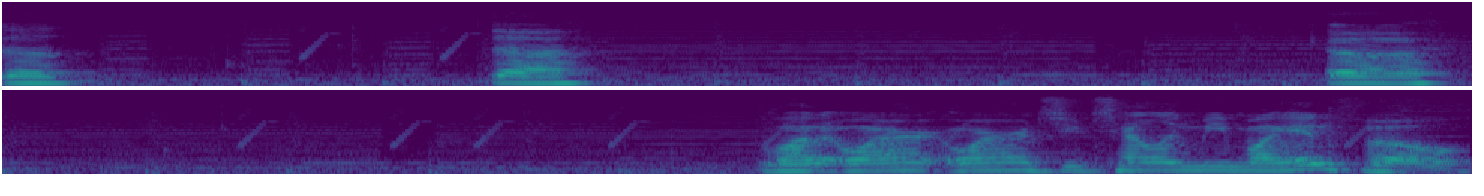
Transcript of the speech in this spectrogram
uh, the, uh, why, why, aren't- why aren't you telling me my info?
